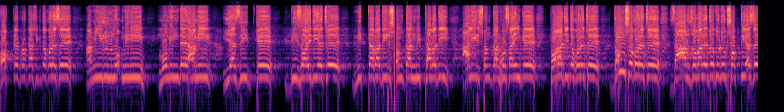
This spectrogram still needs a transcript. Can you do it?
হককে প্রকাশিত করেছে আমিরুল মুমিনিন, মুমিনদের আমির ইয়াজিদকে বিজয় দিয়েছে, মিথ্যাবাদীর সন্তান মিথ্যাবাদী, আলীর সন্তান হোসাইনকে পরাজিত করেছে, ধ্বংস করেছে, যার জবানে যতটুক শক্তি আছে,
